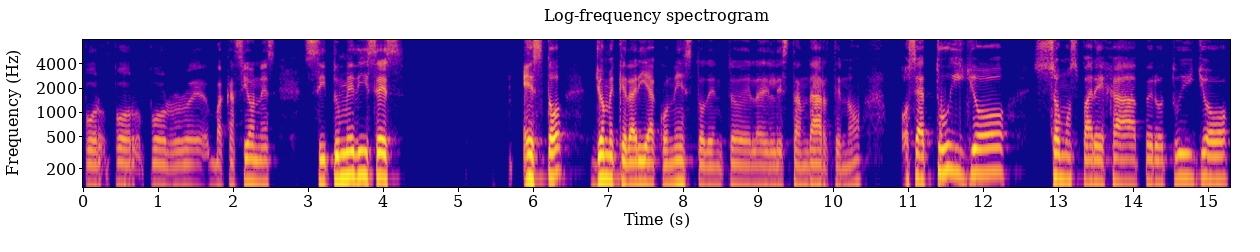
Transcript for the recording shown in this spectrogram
por, por, por eh, vacaciones, si tú me dices esto, yo me quedaría con esto dentro del estandarte, ¿no? O sea, tú y yo somos pareja, pero tú y yo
